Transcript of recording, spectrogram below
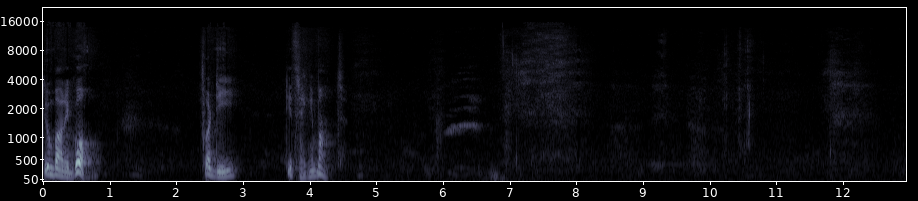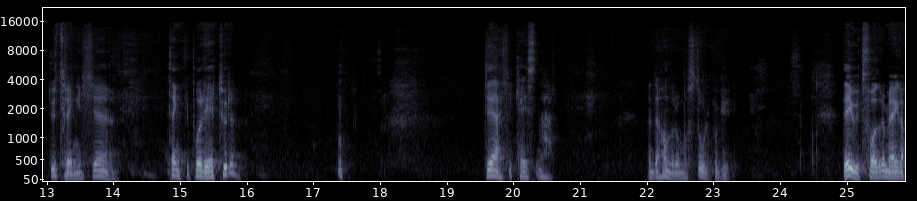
Du må bare gå. Fordi de trenger mat. Du trenger ikke tenke på returen. Det er ikke casen her. Men det handler om å stole på Gud. Det utfordrer meg, da.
